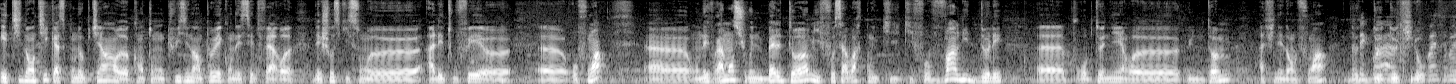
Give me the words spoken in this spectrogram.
est identique à ce qu'on obtient euh, quand on cuisine un peu et qu'on essaie de faire des choses qui sont à l'étouffer au foin. On est vraiment sur une belle tome. Il faut savoir qu'il faut 20 litres de lait pour obtenir une tome affinée dans le foin de Ça fait 2 quoi 2 kilos. Ouais, c'est vrai,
